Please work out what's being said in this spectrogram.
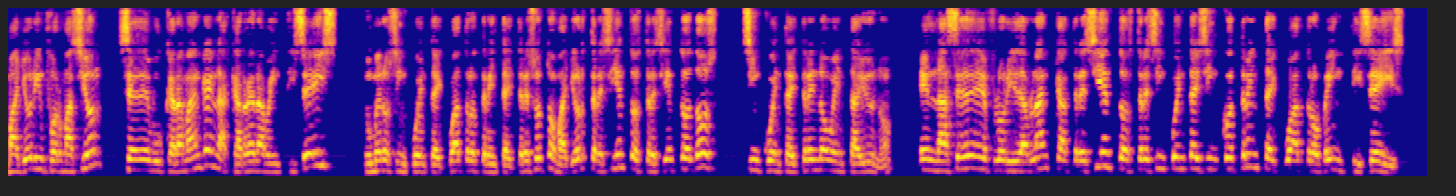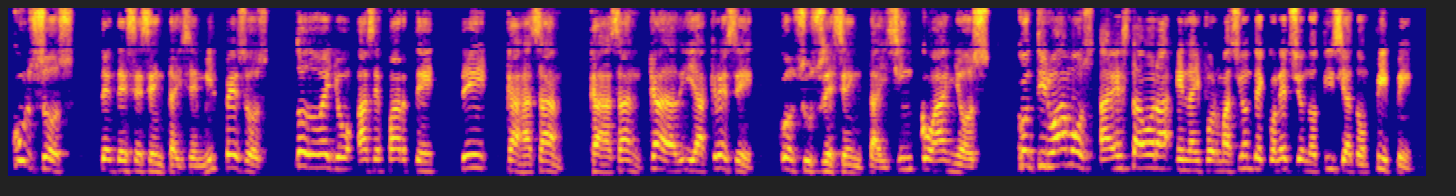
Mayor información, sede Bucaramanga en la carrera 26, número 5433 Sotomayor 300 302 5391. En la sede de Florida Blanca 300 355 3426. Cursos desde 66 mil pesos. Todo ello hace parte de Cajazán. Cajazán cada día crece con sus 65 años. Continuamos a esta hora en la información de Conexión Noticias, don Pipe.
